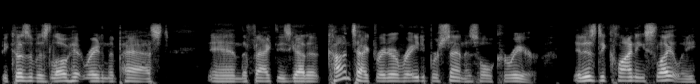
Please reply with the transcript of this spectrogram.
because of his low hit rate in the past and the fact that he's got a contact rate over 80% his whole career. It is declining slightly,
